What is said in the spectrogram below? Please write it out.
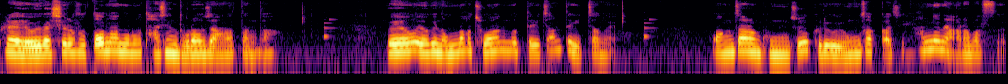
그래, 여기가 싫어서 떠난 후로 다시는 돌아오지 않았단다. 왜요? 여긴 엄마가 좋아하는 것들이 잔뜩 있잖아요. 왕자랑 공주, 그리고 용사까지 한눈에 알아봤어요.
